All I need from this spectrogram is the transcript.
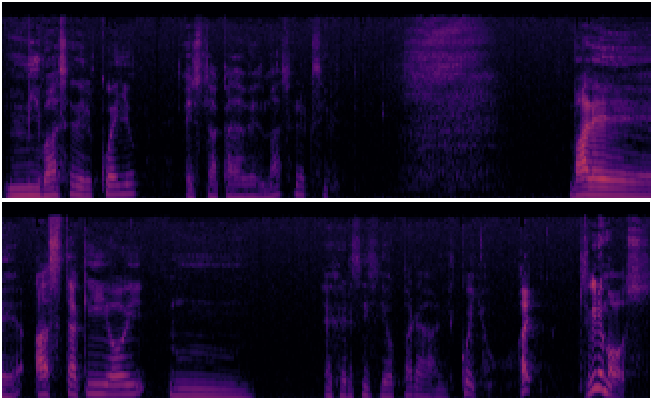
Mi base del cuello está cada vez más flexible. Vale, hasta aquí hoy mm, ejercicio para el cuello. ¡Ay! ¡Seguiremos!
